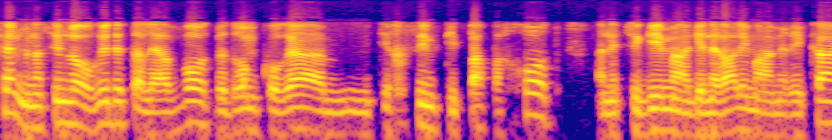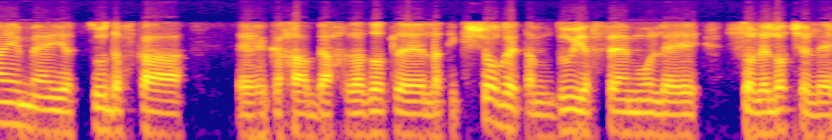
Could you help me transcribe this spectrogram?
כן, מנסים להוריד את הלהבות, בדרום קוריאה מתייחסים טיפה פחות, הנציגים הגנרלים האמריקאים יצאו דווקא ככה בהכרזות לתקשורת, עמדו יפה מול אה, סוללות של אה,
